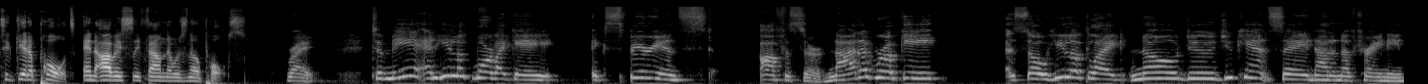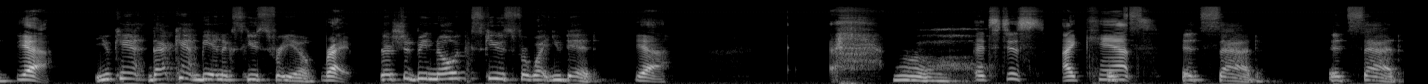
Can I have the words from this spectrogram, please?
to get a pulse, and obviously found there was no pulse. Right. To me, and he looked more like a experienced officer, not a rookie. So he looked like, no, dude, you can't say not enough training. Yeah, You can't. That can't be an excuse for you. right. There should be no excuse for what you did. Yeah. It's just, I can't. It's- it's sad. It's sad.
